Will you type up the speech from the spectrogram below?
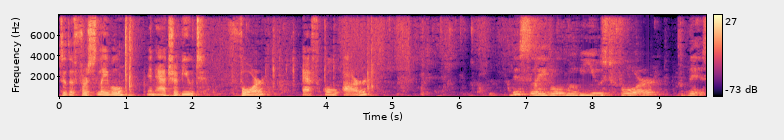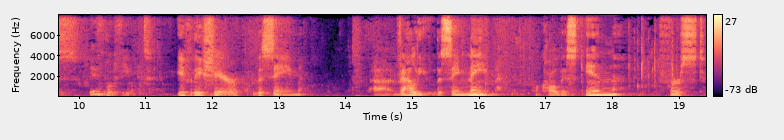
to the first label, an attribute for, F-O-R. This label will be used for this input field if they share the same uh, value, the same name. We'll call this in first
